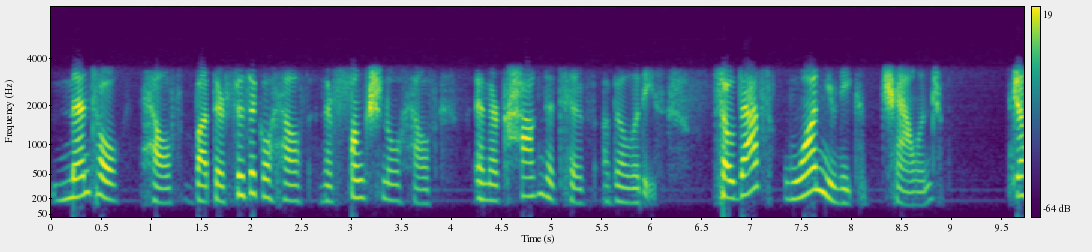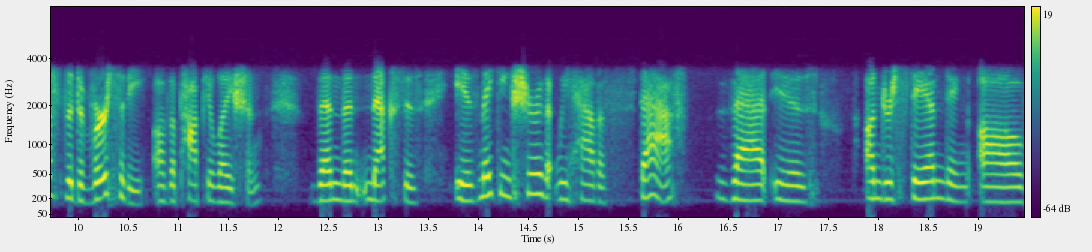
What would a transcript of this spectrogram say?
mental health, but their physical health and their functional health and their cognitive abilities. So that's one unique challenge, just the diversity of the population. Then the next is, is making sure that we have a staff that is understanding of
